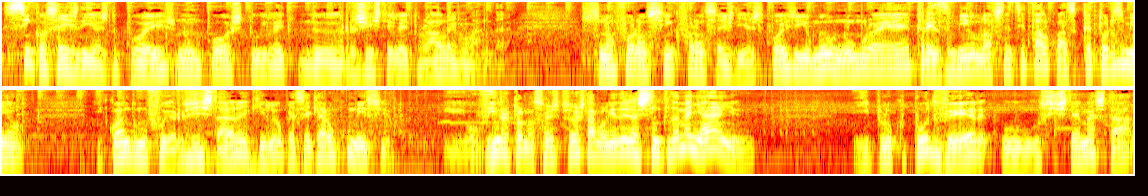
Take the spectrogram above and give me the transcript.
cinco ou seis dias depois num posto de registro eleitoral em Luanda. Se não foram cinco, foram seis dias depois e o meu número é 13.900 e tal, quase 14 mil. E quando me fui registrar aquilo, eu pensei que era um comício. E ouvi reclamações de pessoas que estavam ali desde as 5 da manhã. E, e pelo que pude ver, o, o sistema está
